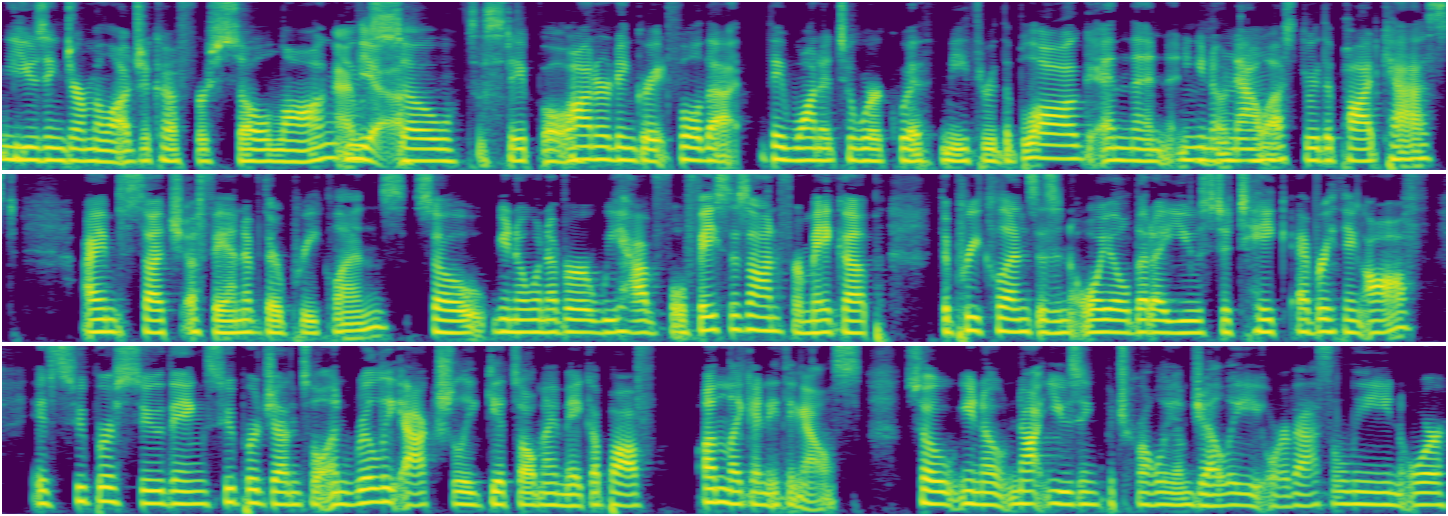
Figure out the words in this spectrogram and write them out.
using Dermalogica for so long. I was yeah, so it's a staple. honored and grateful that they wanted to work with me through the blog and then, you know, mm-hmm. now us through the podcast. I am such a fan of their pre cleanse. So, you know, whenever we have full faces on for makeup, the pre cleanse is an oil that I use to take everything off. It's super soothing, super gentle, and really actually gets all my makeup off unlike anything else. So, you know, not using petroleum jelly or Vaseline or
